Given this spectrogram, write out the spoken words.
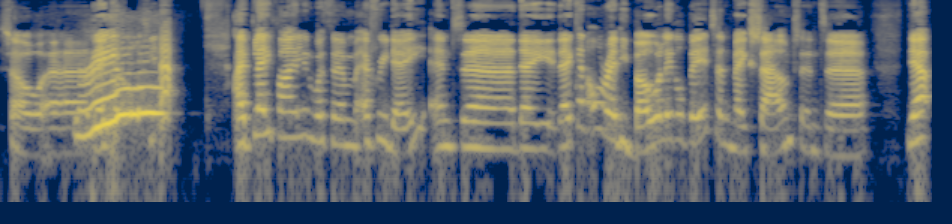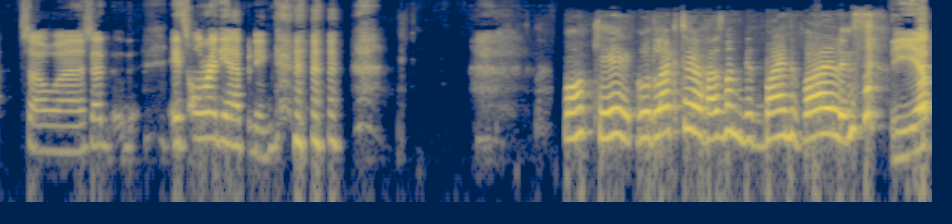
so uh, really I play violin with them every day, and uh, they they can already bow a little bit and make sound, and uh, yeah, so uh, so it's already happening. okay, good luck to your husband with buying violins. yep.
